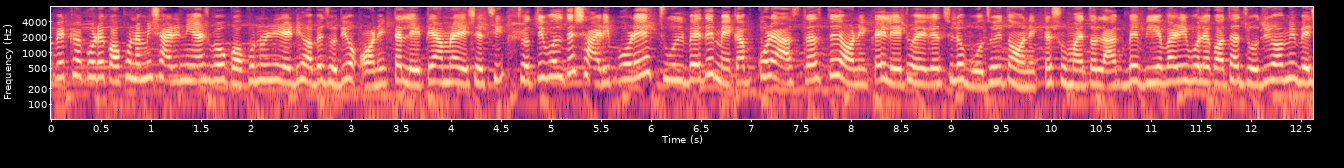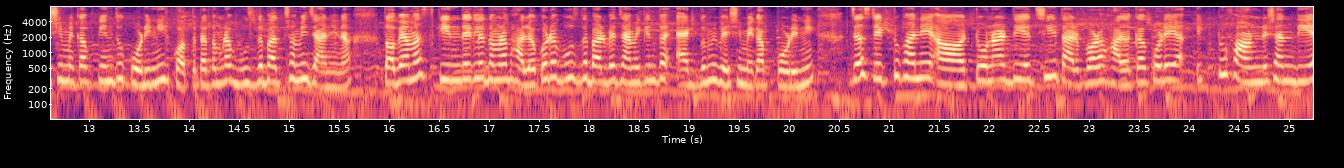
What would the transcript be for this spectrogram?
অপেক্ষা করে, কখন আমি শাড়ি নিয়ে আসব, কখন উনি রেডি হবে, যদিও অনেকটা লেটে আমরা এসেছি। সত্যি বলতে শাড়ি পরে চুল বেঁধে মেকআপ করে আস্তে আস্তে অনেকটাই লেট হয়ে গেছিল বোঝোই তো অনেকটা সময় তো লাগবে বিয়ে বাড়ি বলে কথা। যদিও আমি বেশি মেকআপ কিন্তু করিনি, কতটা তোমরা বুঝতে পারছ আমি জানি না। তবে আমার স্কিন দেখলে তোমরা ভালো করে বুঝতে পারবে যে আমি কিন্তু একদমই বেশি মেকআপ করিনি। জাস্ট একটুখানি টোনার দিয়েছি, তারপর হালকা করে একটু ফাউন্ডেশন দিয়ে,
